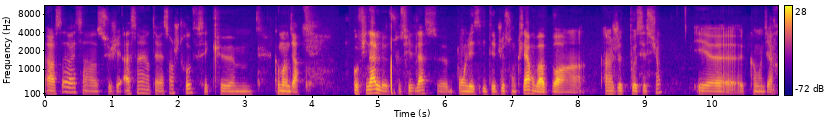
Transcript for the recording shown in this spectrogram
Alors ça, ouais, c'est un sujet assez intéressant, je trouve. C'est que, euh, comment dire, au final, le souci là, bon, les idées de jeu sont claires. On va avoir un, jeu de possession. Et euh, comment dire,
